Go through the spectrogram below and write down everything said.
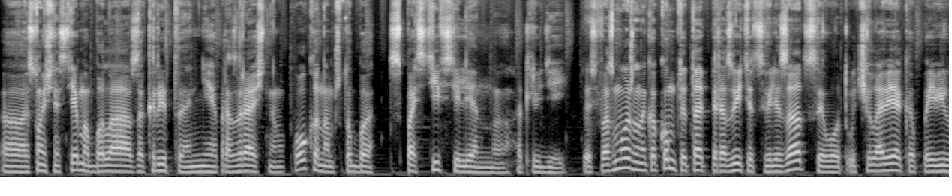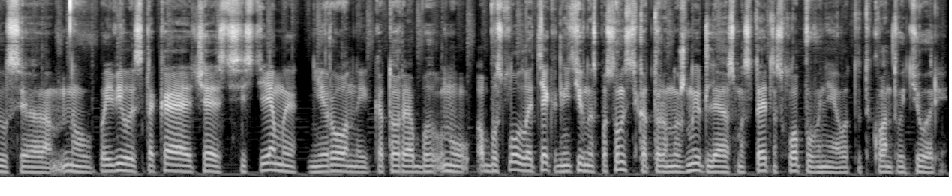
э, Солнечная система была закрыта непрозрачным коконом, чтобы спасти Вселенную от людей. То есть, возможно, на каком-то этапе развития цивилизации вот у человека появился, ну, появилась такая часть системы нейронной, которая ну, обусловила те когнитивные способности, которые нужны для самостоятельного схлопывания вот этой квантовой теории.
